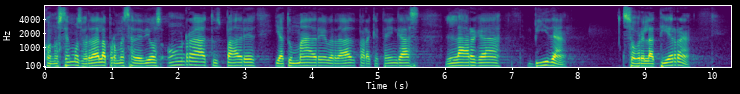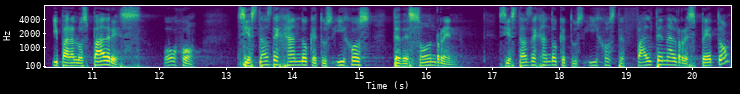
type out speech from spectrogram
Conocemos, ¿verdad? La promesa de Dios, honra a tus padres y a tu madre, ¿verdad? Para que tengas larga vida sobre la tierra. Y para los padres, ojo, si estás dejando que tus hijos te deshonren, si estás dejando que tus hijos te falten al respeto,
